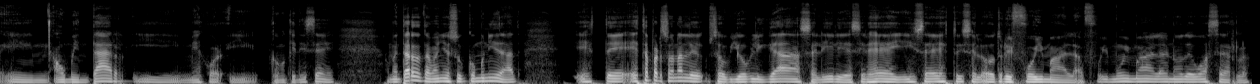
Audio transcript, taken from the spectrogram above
em, aumentar y mejor, y como que dice, aumentar el tamaño de su comunidad, este, esta persona le, se vio obligada a salir y decir, hey, hice esto, hice lo otro y fui mala, fui muy mala, no debo hacerlo.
